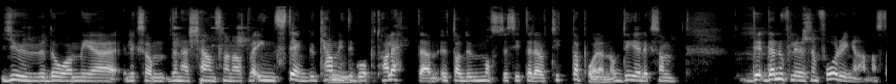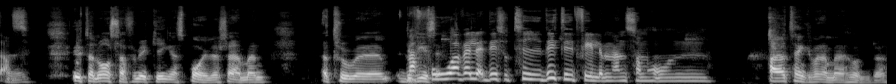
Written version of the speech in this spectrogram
ljud och med liksom, den här känslan av att vara instängd. Du kan Mm. inte gå på toaletten, utan du måste sitta där och titta på den. Och det är liksom, det, den upplevelsen får du ingen annanstans. Utan att avslöja för mycket, inga spoilers här, men jag tror eh, det Man finns... får väl, det är så tidigt i filmen som hon... Ja, jag tänker på den med hunden.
